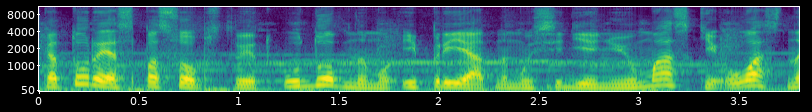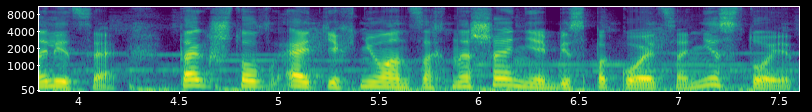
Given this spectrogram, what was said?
которая способствует удобному и приятному сидению маски у вас на лице, так что в этих нюансах ношения беспокоиться не стоит.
